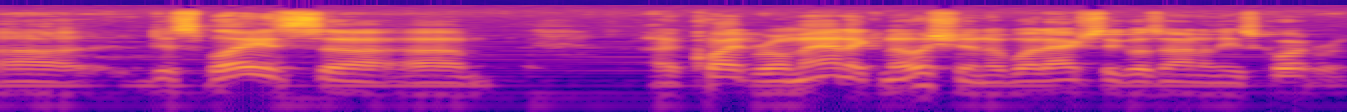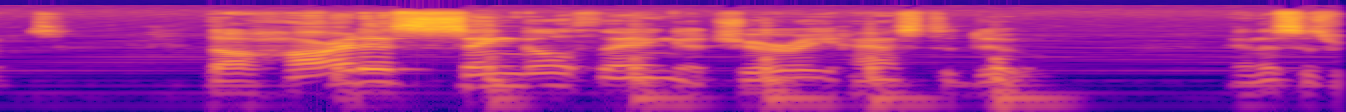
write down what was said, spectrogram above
uh, displays uh, um, a quite romantic notion of what actually goes on in these courtrooms. The hardest single thing a jury has to do, and this is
